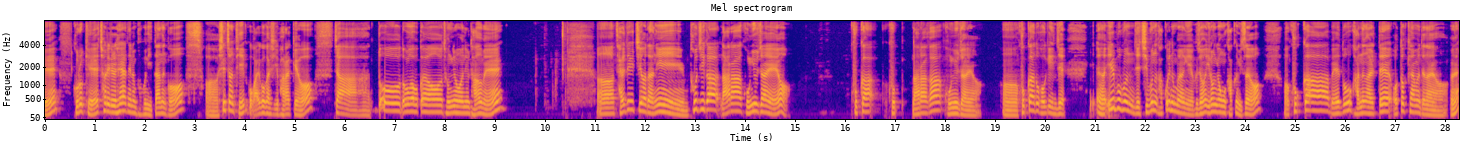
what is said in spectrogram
예, 그렇게 처리를 해야 되는 부분이 있다는 거 어, 실전 팁 꼭 알고 가시기 바랄게요. 자, 또 넘어가 볼까요? 정영원님 다음에 어, 잘 될지어다님, 토지가 나라 공유자예요. 국가, 국, 나라가 공유자예요. 어, 국가도 거기 이제, 어, 일부분 이제 지분을 갖고 있는 모양이에요. 그죠? 이런 경우 가끔 있어요. 어, 국가 매도 가능할 때 어떻게 하면 되나요? 예?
